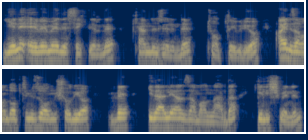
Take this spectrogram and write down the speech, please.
yeni EVM desteklerini kendi üzerinde toplayabiliyor. Aynı zamanda optimize olmuş oluyor ve ilerleyen zamanlarda gelişmenin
